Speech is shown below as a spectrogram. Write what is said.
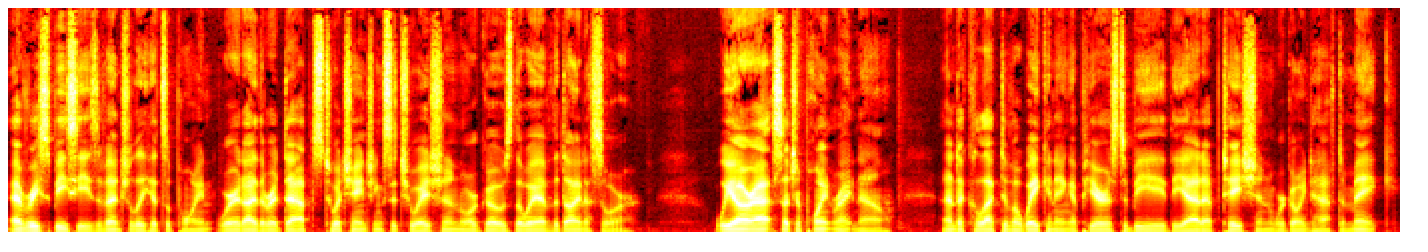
Every species eventually hits a point where it either adapts to a changing situation or goes the way of the dinosaur. We are at such a point right now, and a collective awakening appears to be the adaptation we're going to have to make.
